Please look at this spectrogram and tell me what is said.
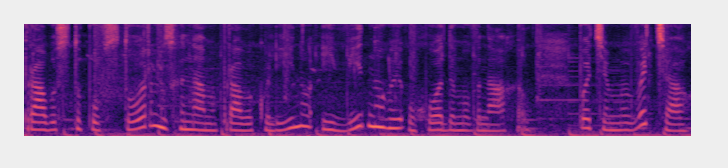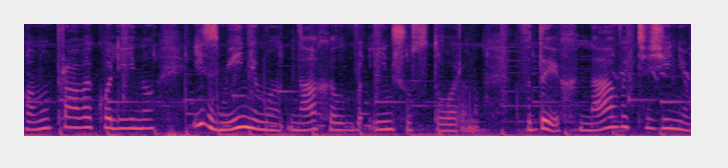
праву стопу в сторону, згинаємо праве коліно і від ноги уходимо в нахил. Потім ми витягуємо праве коліно і змінюємо нахил в іншу сторону. Вдих на витяжіння,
